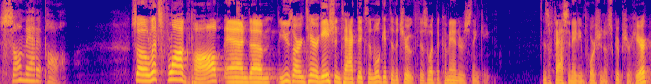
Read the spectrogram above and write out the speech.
so mad at Paul? So let's flog Paul and um, use our interrogation tactics, and we'll get to the truth, is what the commander is thinking. Is a fascinating portion of scripture here.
